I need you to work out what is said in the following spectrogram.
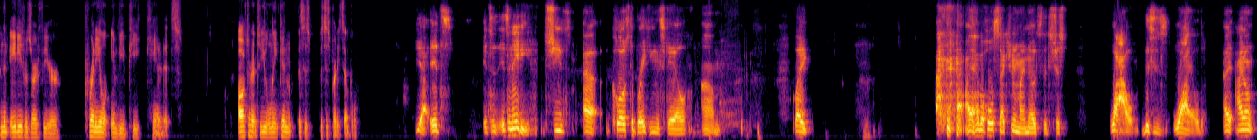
and then 80 is reserved for your perennial MVP candidates. Alternate to you, Lincoln. This is this is pretty simple. Yeah, it's it's a, it's an 80. She's uh, close to breaking the scale. Um, like I have a whole section in my notes that's just wow, this is wild. I I don't.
